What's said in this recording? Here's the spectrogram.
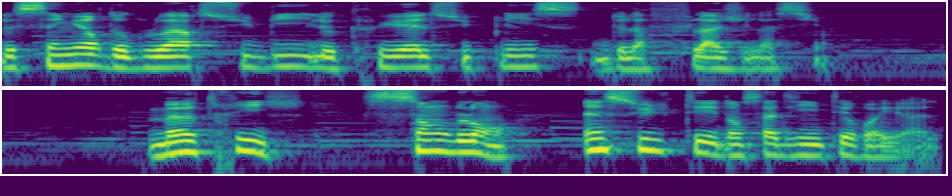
Le Seigneur de gloire subit le cruel supplice de la flagellation. Meurtri, sanglant, insulté dans sa dignité royale,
